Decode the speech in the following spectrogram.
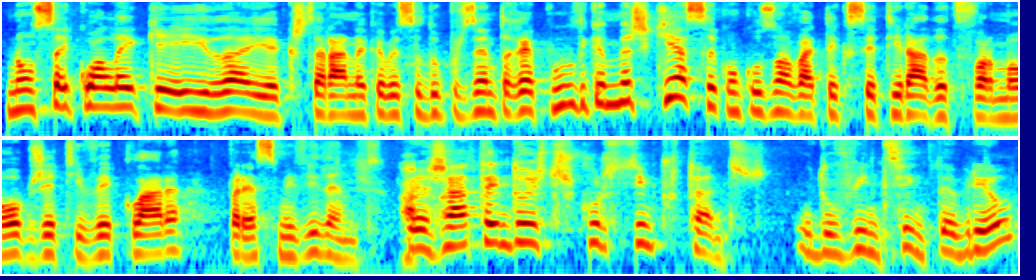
não sei qual é que é a ideia que estará na cabeça do Presidente da República, mas que essa conclusão vai ter que ser tirada de forma objetiva e clara, parece-me evidente. Para já tem dois discursos importantes: o do 25 de abril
